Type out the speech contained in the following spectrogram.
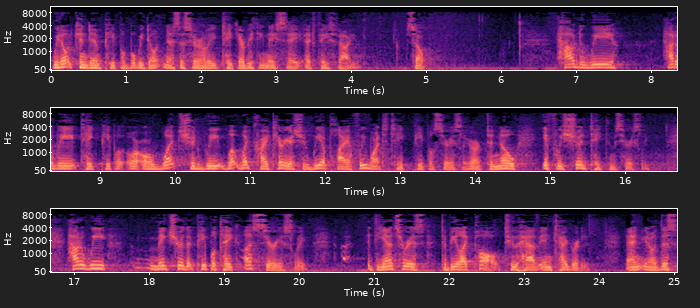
we don't condemn people, but we don't necessarily take everything they say at face value. So, how do we, how do we take people, or, or what should we, what, what criteria should we apply if we want to take people seriously, or to know if we should take them seriously? How do we make sure that people take us seriously? The answer is to be like Paul, to have integrity. And you know, this,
